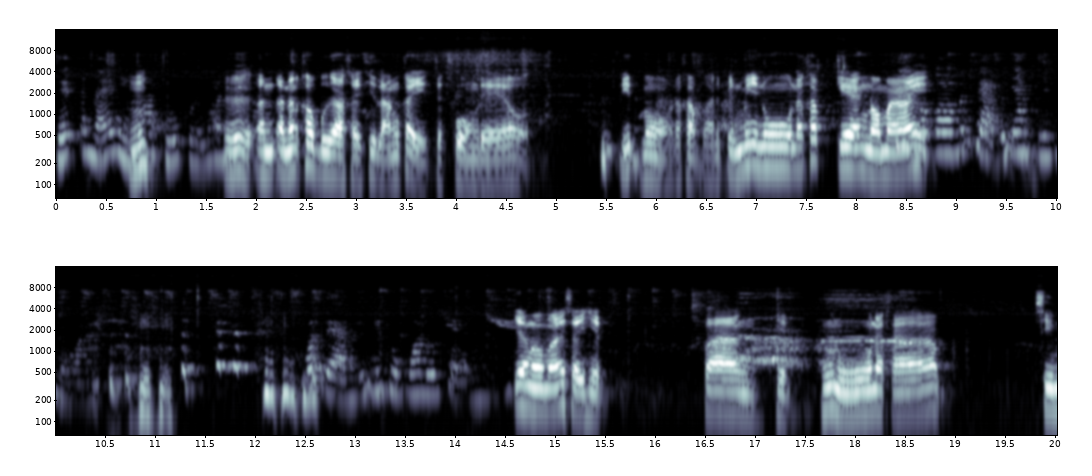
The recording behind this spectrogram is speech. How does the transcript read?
เซ็ตจังไดนี่อืมว่าถูกหรือว่าเอออันอันนั้นข้าวเบื่อใส่ทีหลังไก่จะฟงแล้วปิดหม้อนะครับอันนี้เป็นเมนูนะครับ แกงหน่อไม้ที่บอกว่ามันแสบไปย่างติดหมูนะว่าแสบมันมีทุกว่ารู้แขนแกงหน่อไม้ใส่เห็ดฟางเห็ดหูหนูนะครับ ชิม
